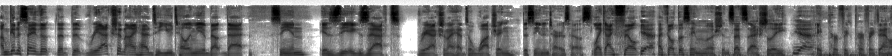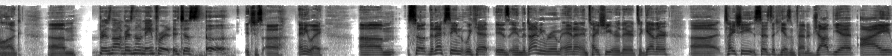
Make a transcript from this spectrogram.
I'm gonna say that that the reaction I had to you telling me about that scene is the exact reaction I had to watching the scene in Terrace House. Like I felt, Yeah. I felt the same emotions. That's actually Yeah. a perfect, perfect analog. Um, there's not there's no name for it it's just uh it's just uh. Anyway, um, so the next scene we get is in the dining room. Anna and Taishi are there together. Uh, Taishi says that he hasn't found a job yet. I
